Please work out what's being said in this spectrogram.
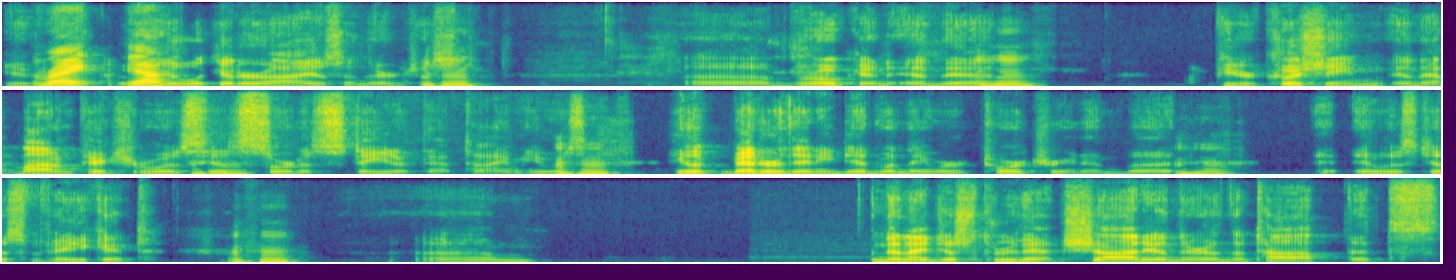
You, right. Yeah. You look at her eyes and they're just Mhm. uh, broken. And then Mhm. Peter Cushing in that bottom picture was Mhm. his sort of state at that time. He was Mhm. he looked better than he did when they were torturing him, but Mhm. it, it was just vacant. Mhm. Um, and then I just threw that shot in there on the top. That's.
